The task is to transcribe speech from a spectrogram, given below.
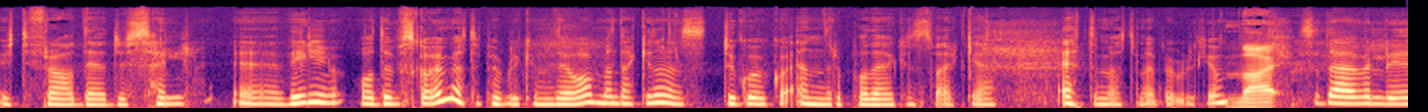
ut fra det du selv eh, vil. Og det skal jo møte publikum, det òg, men det er ikke noe, du går jo ikke og endrer på det kunstverket etter møtet med publikum. Nei. Så det er, veldig,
